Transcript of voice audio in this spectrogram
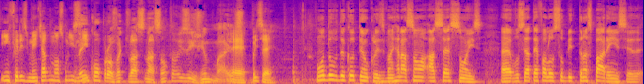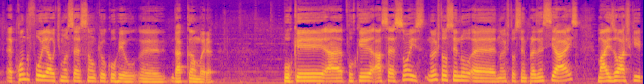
e infelizmente a do nosso município. Nem comprovante de vacinação estão exigindo mais. É, pois é. Uma dúvida que eu tenho, Clesivan, em relação às sessões. É, você até falou sobre transparência. É, quando foi a última sessão que ocorreu é, da Câmara? Porque, porque as sessões não estão, sendo, é, não estão sendo presenciais, mas eu acho que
